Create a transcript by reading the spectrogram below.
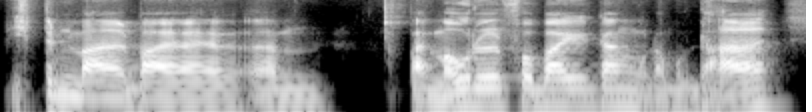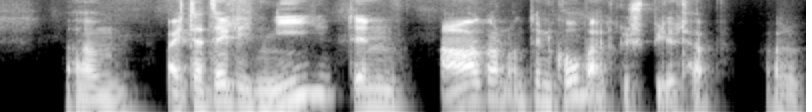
ich bin mal bei, ähm, bei Modal vorbeigegangen oder Modal, ähm, weil ich tatsächlich nie den Argon und den Cobalt gespielt habe. Also,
